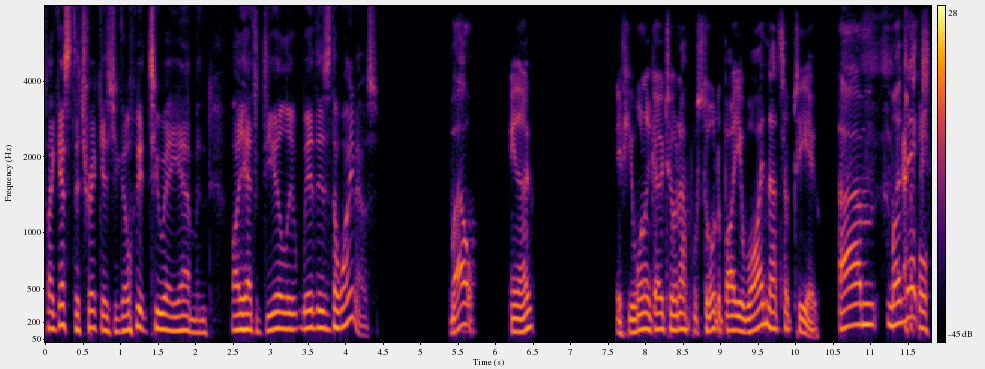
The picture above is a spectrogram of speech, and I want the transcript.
So I guess the trick is you go in at 2 a.m. and all you have to deal with is the winos. Well, you know, if you want to go to an Apple store to buy your wine, that's up to you. Um, my Apple, next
